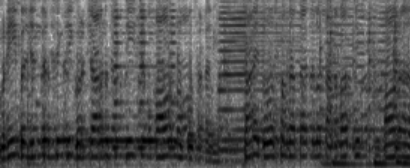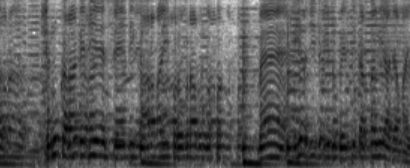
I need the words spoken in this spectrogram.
ਮਨੀ ਬਲਜਿੰਦਰ ਸਿੰਘ ਜੀ, ਗੁਰਚਰਨ ਸਿੰਘ ਜੀ, ਚਮਕੌਰ ਲੋਕੋ ਸਾਡਾ ਵੀ। ਸਾਰੇ ਦੋਸਤਾਂ ਦਾ ਤਹਿ ਦਿਲੋਂ ਧੰਨਵਾਦ ਜੀ। ਔਰ ਸ਼ੁਰੂ ਕਰਾਂਗੇ ਜੀ ਇਹ ਸਟੇਜ ਦੀ ਕਾਰਵਾਈ ਪ੍ਰੋਗਰਾਮ ਨੂੰ ਆਪਾਂ। ਮੈਂ ਹੀਰਜੀਤ ਜੀ ਨੂੰ ਬੇਨਤੀ ਕਰਦਾ ਵੀ ਆ ਜਾ ਮਾਈ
